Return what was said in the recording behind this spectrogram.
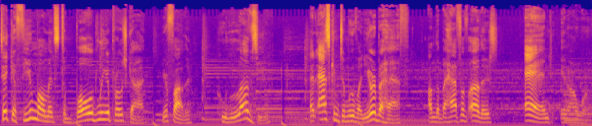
Take a few moments to boldly approach God, your Father, who loves you, and ask him to move on your behalf, on the behalf of others, and in our world.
